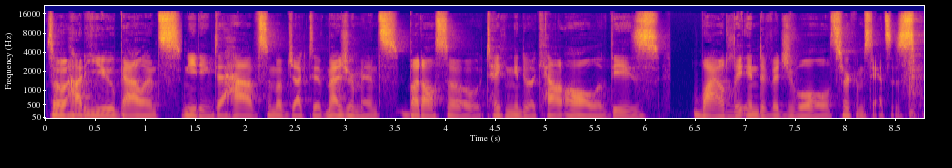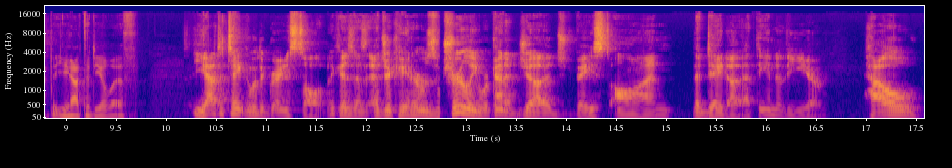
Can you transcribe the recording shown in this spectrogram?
So, how do you balance needing to have some objective measurements, but also taking into account all of these wildly individual circumstances that you have to deal with? You have to take it with a grain of salt because, as educators, truly we're kind of judged based on the data at the end of the year. How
